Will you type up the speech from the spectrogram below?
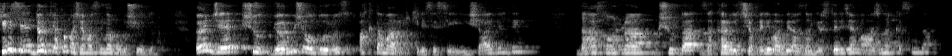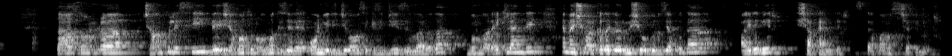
Kilise dört yapım aşamasından oluşuyordu. Önce şu görmüş olduğunuz Akdamar Kilisesi inşa edildi. Daha sonra şurada Zakarius Şapeli var birazdan göstereceğim ağacın arkasında. Daha sonra Çan Kulesi ve Jamatun olmak üzere 17. ve 18. yüzyıllarda da bunlar eklendi. Hemen şu arkada görmüş olduğunuz yapı da ayrı bir şapeldir. Stefanos Şapeli'dir.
